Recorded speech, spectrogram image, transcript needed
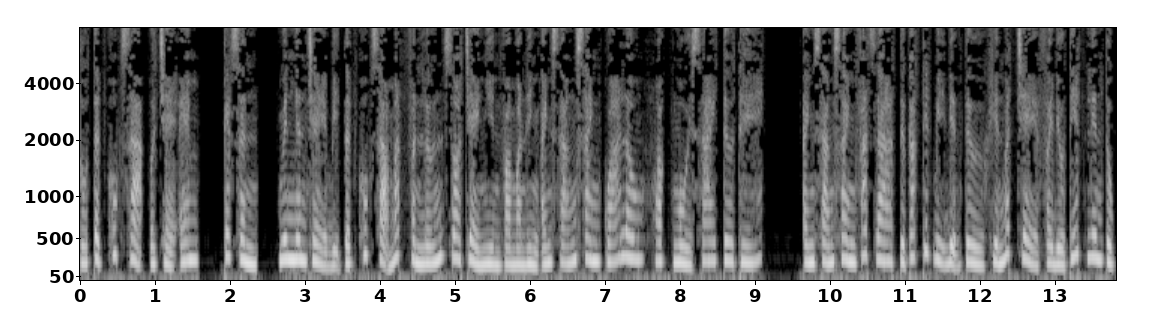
số tật khúc xạ ở trẻ em. Capson, Nguyên nhân trẻ bị tật khúc xạ mắt phần lớn do trẻ nhìn vào màn hình ánh sáng xanh quá lâu hoặc ngồi sai tư thế. Ánh sáng xanh phát ra từ các thiết bị điện tử khiến mắt trẻ phải điều tiết liên tục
